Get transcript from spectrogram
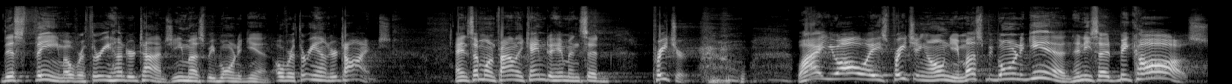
this theme over 300 times. You must be born again. Over 300 times. And someone finally came to him and said, Preacher, why are you always preaching on you must be born again? And he said, Because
